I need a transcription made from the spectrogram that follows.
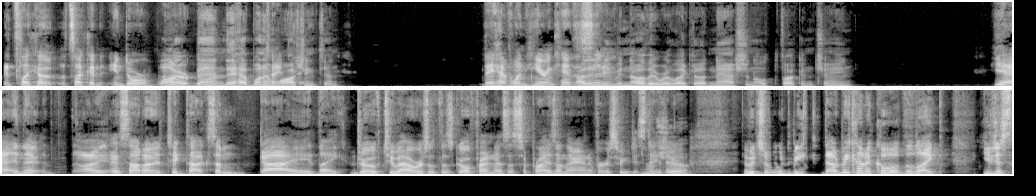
it's like a, it's like an indoor water. never been. park They have one in type thing. Washington. They have one here in Kansas I didn't City. even know they were like a national fucking chain. Yeah, and there, I, I saw it on a TikTok. Some guy like drove two hours with his girlfriend as a surprise on their anniversary to stay there, shit. which would be that would be kind of cool. To like you just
